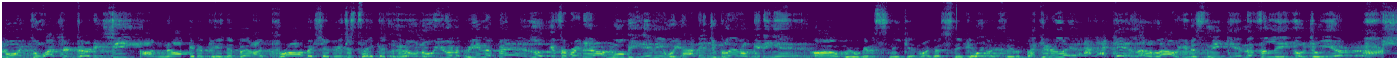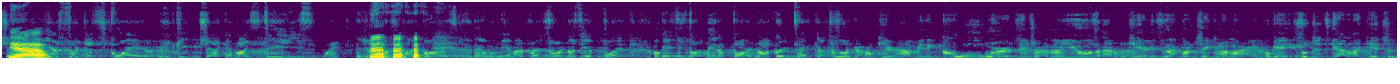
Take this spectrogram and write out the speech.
going to wash your dirty sheets. I'm not gonna pee in the bed. I promise you. If you just take us. No, no, you're gonna pee in the bed. Look, it's a rated R movie anyway. How did you plan on getting in? Uh, we were gonna sneak in. Right? Gotta sneak in. Gotta sneak in. I can't, allow, I, I can't allow you to sneak in. That's illegal, Junior. Yeah. You're such a square. Keep jacking my steez. What? And you're my buzz, and me and my friends just want to go see a flick. Okay, so stop being a fart knocker and take us. Look, I don't care how many cool words you're trying to use. I don't care. It's not going to change my mind. Okay, so just get out of my kitchen.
